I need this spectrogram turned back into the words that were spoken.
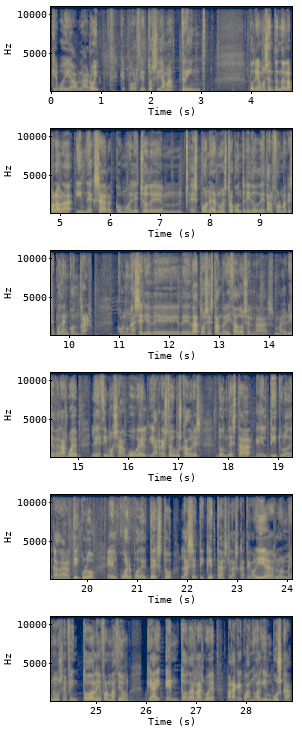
que voy a hablar hoy, que por cierto se llama Trint podríamos entender la palabra indexar como el hecho de mm, exponer nuestro contenido de tal forma que se pueda encontrar. Con una serie de, datos estandarizados en la mayoría de las web, le decimos a Google y al resto de buscadores dónde está el título de cada artículo, el cuerpo del texto, las etiquetas, las categorías, los menús, en fin, toda la información que hay en todas las web para que cuando alguien busca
